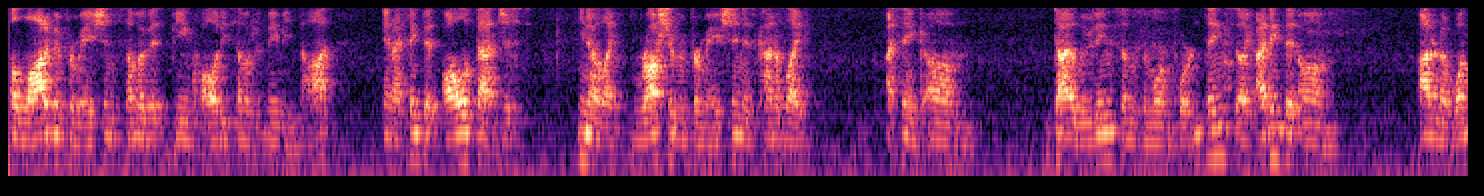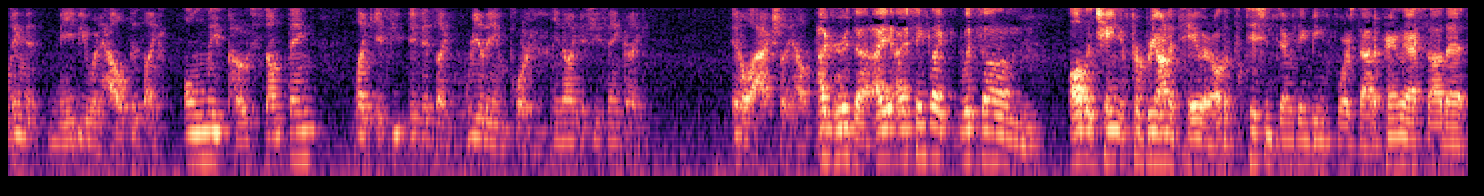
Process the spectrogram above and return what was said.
a lot of information, some of it being quality, some of it maybe not. And I think that all of that just, you know, like rush of information is kind of like I think um diluting some of the more important things. So like I think that um I don't know, one thing that maybe would help is like only post something like if you if it's like really important. You know, like if you think like it'll actually help. I agree with that. I, I think like with um all the change for Breonna Taylor, all the petitions and everything being forced out. Apparently, I saw that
